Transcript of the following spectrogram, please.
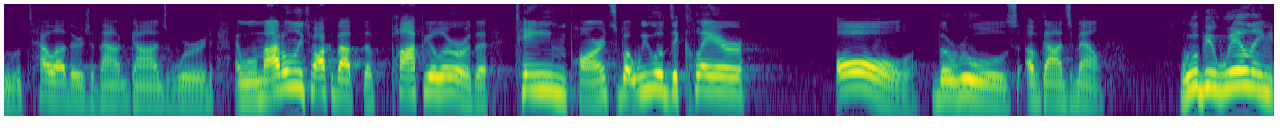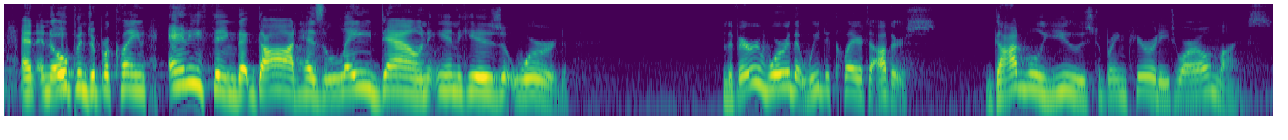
We will tell others about God's word. And we'll not only talk about the popular or the tame parts, but we will declare all the rules of God's mouth. We'll be willing and, and open to proclaim anything that God has laid down in His Word. The very word that we declare to others, God will use to bring purity to our own lives.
